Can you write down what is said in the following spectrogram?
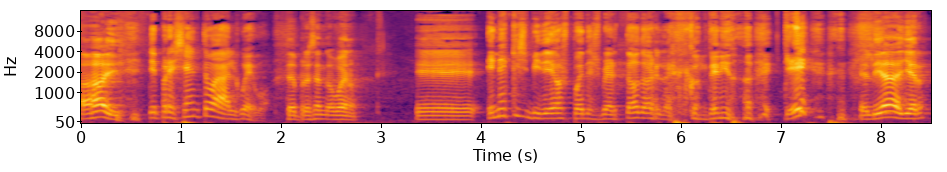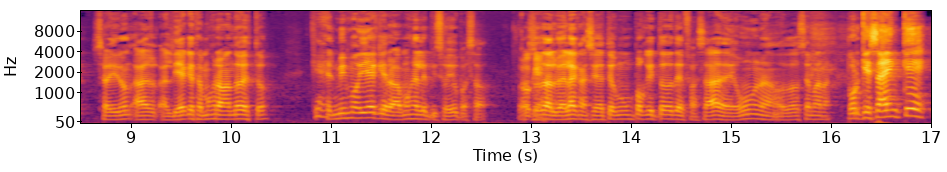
ay. Te presento al huevo. Te presento, bueno. eh, En X videos puedes ver todo el contenido. ¿Qué? el día de ayer, salieron, al, al día que estamos grabando esto, que es el mismo día que grabamos el episodio pasado. Por Ok. eso tal vez las canciones tengan un poquito desfasadas de una o dos semanas. Porque ¿saben qué?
